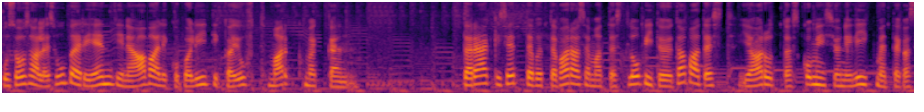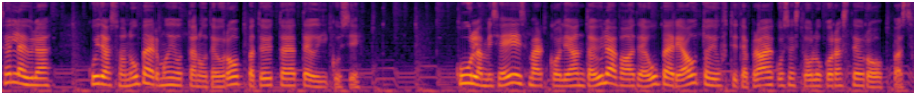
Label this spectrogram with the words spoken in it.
kus osales Uberi endine avaliku poliitika juht Mark McCann. ta rääkis ettevõtte varasematest lobitöö tavadest ja arutas komisjoni liikmetega selle üle, kuidas on Uber mõjutanud Euroopa töötajate õigusi. kuulamise eesmärk oli anda ülevaade Uberi autojuhtide praegusest olukorrast Euroopas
